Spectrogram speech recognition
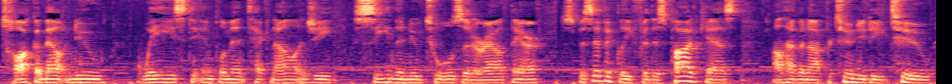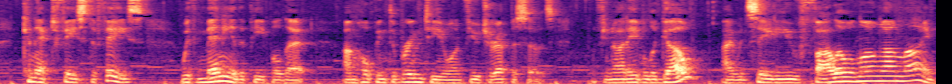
talk about new ways to implement technology, see the new tools that are out there. Specifically for this podcast, I'll have an opportunity to connect face to face with many of the people that I'm hoping to bring to you on future episodes. If you're not able to go, I would say to you, follow along online.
